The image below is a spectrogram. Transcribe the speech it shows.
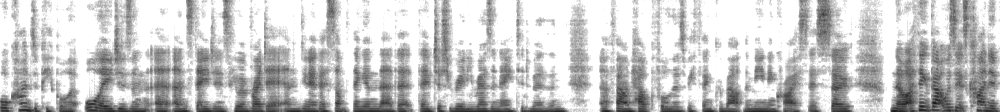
all kinds of people at all ages and, and stages who have read it. And you know there's something in there that they've just really resonated with and, and found helpful as we think about the meaning crisis. So no i think that was its kind of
